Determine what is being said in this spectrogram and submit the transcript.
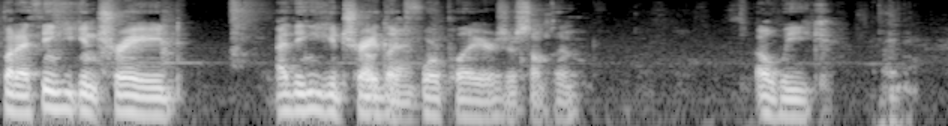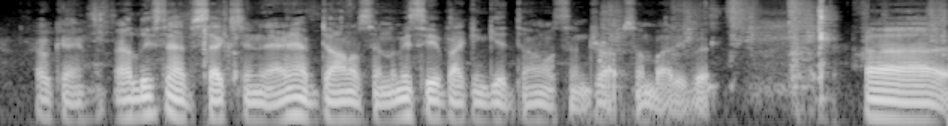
But I think you can trade. I think you could trade like four players or something a week. Okay. At least I have Sexton in there. I have Donaldson. Let me see if I can get Donaldson drop somebody. But uh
